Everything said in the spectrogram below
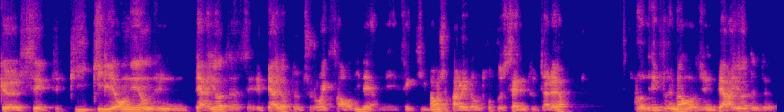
que c'est qu'il on est dans une période, les périodes sont toujours extraordinaires, mais effectivement, j'ai parlé d'anthropocène tout à l'heure, on est vraiment dans une période de,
